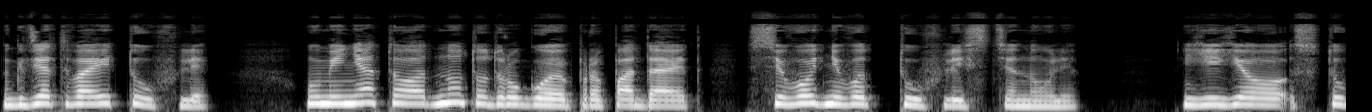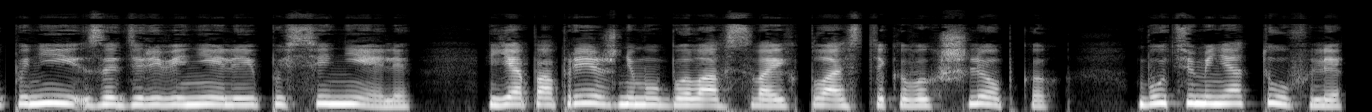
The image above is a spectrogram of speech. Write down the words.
«Где твои туфли?» У меня то одно, то другое пропадает. Сегодня вот туфли стянули. Ее ступни задеревенели и посинели. Я по-прежнему была в своих пластиковых шлепках. Будь у меня туфли,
